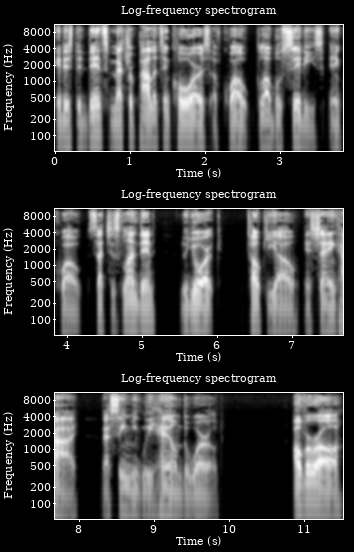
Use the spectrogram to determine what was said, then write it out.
it is the dense metropolitan cores of, quote, global cities, end quote, such as London, New York, Tokyo, and Shanghai that seemingly helm the world. Overall,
